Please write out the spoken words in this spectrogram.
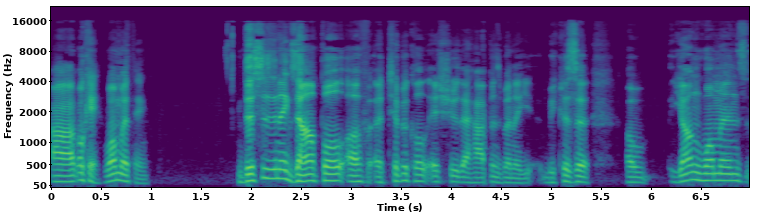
uh, okay, one more thing. This is an example of a typical issue that happens when a because a, a young woman's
